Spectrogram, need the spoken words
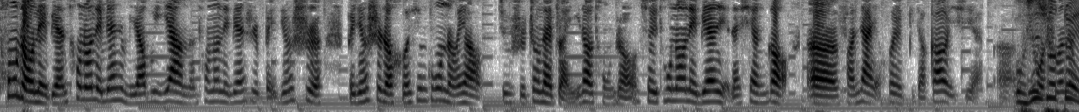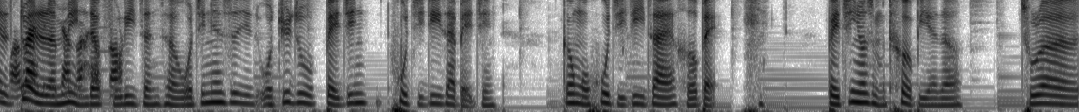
通州那边，通州那边是比较不一样的。通州那边是北京市，北京市的核心功能要就是正在转移到通州，所以通州那边也在限购，呃，房价也会比较高一些。呃，我是说对对人民的福利政策。我今天是我居住北京，户籍地在北京，跟我户籍地在河北，北京有什么特别的？除了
